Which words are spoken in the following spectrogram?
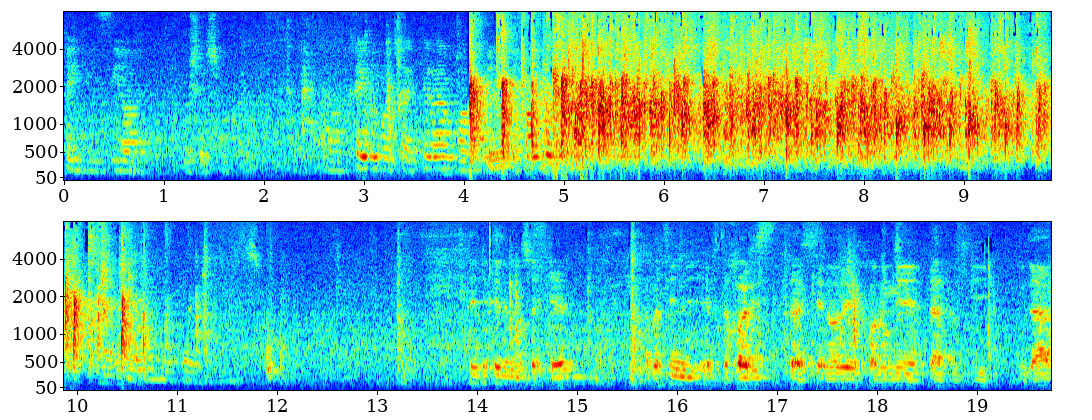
خیلی زیاد پوشش می‌کنه خیلی متشکرم. واقعا متشکرم البته این افتخاری است در کنار خانم درحوزی بودم.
